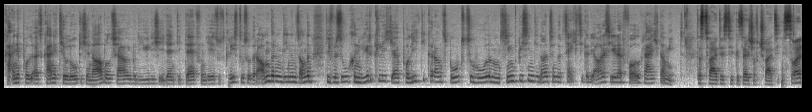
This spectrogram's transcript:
keine, also keine theologische Nabelschau über die jüdische Identität von Jesus Christus oder anderen Dingen, sondern die versuchen wirklich äh, Politiker ans Boot zu holen und sind bis in die 1960er Jahre sehr erfolgreich damit. Das zweite ist die Gesellschaft Schweiz-Israel.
